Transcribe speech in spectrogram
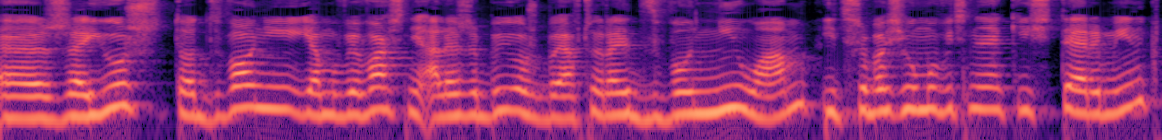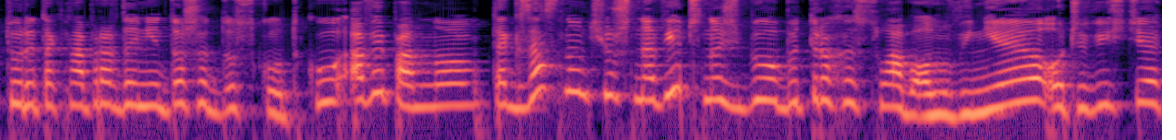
e, że już to dzwoni. Ja mówię właśnie, ale żeby już, bo ja wczoraj dzwoniłam i trzeba się umówić na jakiś termin, który tak naprawdę nie doszedł do skutku, a wie pan, no tak zasnąć już na wieczność byłoby trochę słabo. On mówi, nie, oczywiście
